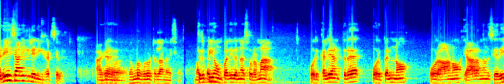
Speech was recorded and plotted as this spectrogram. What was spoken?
எதையும் சாதிக்கலையே நீங்கள் கடைசியில். ஆக ரொம்ப ப்ரூட்டலான விஷயம். திருப்பியும் பதிவு என்ன சொல்கிறேன்னா ஒரு கல்யாணத்தில் ஒரு பெண்ணோ ஒரு ஆணோ யாராக இருந்தாலும் சரி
